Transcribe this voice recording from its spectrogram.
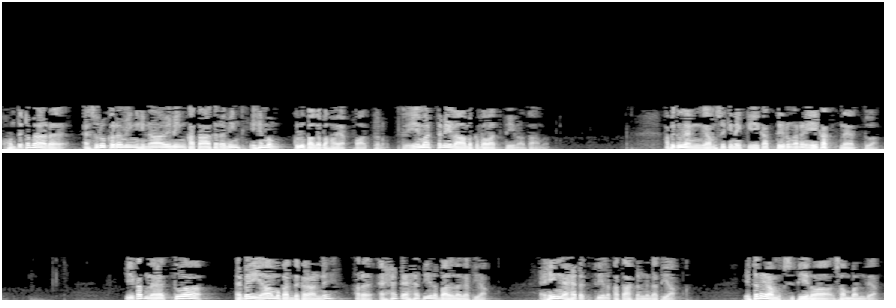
හොඳටම අර ඇසුරු කරමින් hina වෙමින් කතා කරමින් එහෙම කුළුපග භාවයක් පවත්වනවා. ඒ මට්ටමේ ලාමක බවක් තියෙනවා තාම. අපි දැන් යම්ස කෙනෙක් ඒකත් තේරුම් ගන්න ඒකත් නැවැත්තුවා. ඒකත් නැවැත්තුවා හැබැයි යා මොකද්ද කරන්නේ? අර ඇහැට ඇහැ තියලා බලන ගතියක්. ඇහෙන් ඇහැට තියලා කතා කරන ගතියක්. එතන යම්සි තියෙනවා සම්බන්ධයක්.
